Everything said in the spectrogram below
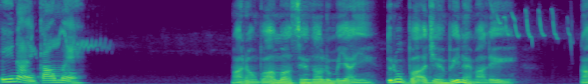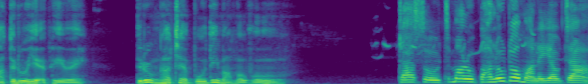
ပေးနိုင်ကောင်းမယ်ငါတော့ဘာမှစဉ်းစားလို့မရရင်သူတို့ဘာအကြံပေးနိုင်မှလဲငါသူတို့ရဲ့အဖေပဲသူတို့ငါထက်ပိုသိမှာမဟုတ်ဘူးဒါဆိုကျမတို့ဘာလုပ်တော့မှလဲယောက်ျား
